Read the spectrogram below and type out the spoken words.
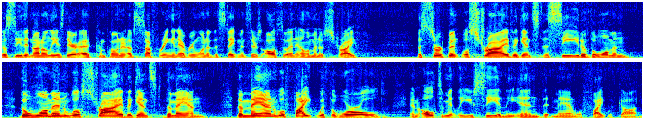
You'll see that not only is there a component of suffering in every one of the statements, there's also an element of strife. The serpent will strive against the seed of the woman, the woman will strive against the man, the man will fight with the world, and ultimately, you see in the end that man will fight with God.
